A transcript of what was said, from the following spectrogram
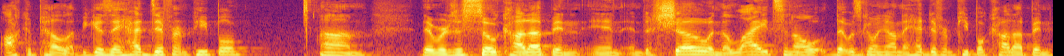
a cappella because they had different people. Um, that were just so caught up in, in, in, the show and the lights and all that was going on. They had different people caught up in,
